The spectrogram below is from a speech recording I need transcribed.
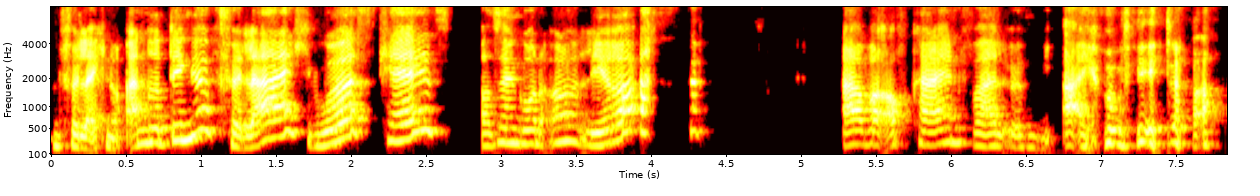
und vielleicht noch andere Dinge, vielleicht, worst case, aus dem Grund, äh, Lehrer aber auf keinen Fall irgendwie Ayurveda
